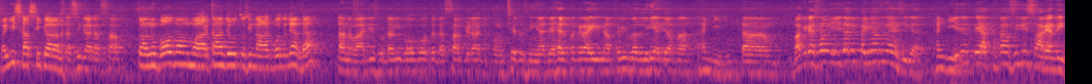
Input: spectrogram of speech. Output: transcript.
ਬਾਈ ਜੀ ਸਤਿ ਸ਼੍ਰੀ ਅਕਾਲ। ਸਤਿ ਸ਼੍ਰੀ ਅਕਾਲ ਡਾਕਟਰ ਸਾਹਿਬ। ਤੁਹਾਨੂੰ ਬਹੁਤ ਬਹੁਤ ਮੁਬਾਰਕਾਂ ਜੋ ਤੁਸੀਂ ਨਾਗ ਬੁੱਲ ਲਿਆਂਦਾ। ਧੰਨਵਾਦ ਜੀ ਤੁਹਾਡਾ ਵੀ ਬਹੁਤ ਬਹੁਤ ਡਾਕਟਰ ਸਾਹਿਬ ਜਿਹੜਾ ਅੱਜ ਪਹੁੰਚੇ ਤੁਸੀਂ ਅੱਜ ਹੈਲਪ ਕਰਾਈ ਨੱਥ ਵੀ ਬਦਲੀ ਅੱਜ ਆਪਾਂ। ਹਾਂਜੀ। ਤਾਂ ਬਾਕੀ ਡਾਕਟਰ ਸਾਹਿਬ ਇਹਦਾ ਵੀ ਪਹਿਲਾਂ ਤੋਂ ਐ ਸੀਗਾ। ਹਾਂਜੀ। ਇਹਦੇ ਉੱਤੇ ਅੱਖ ਤਾਂ ਸੀਗੀ ਸਾਰਿਆਂ ਦੀ।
